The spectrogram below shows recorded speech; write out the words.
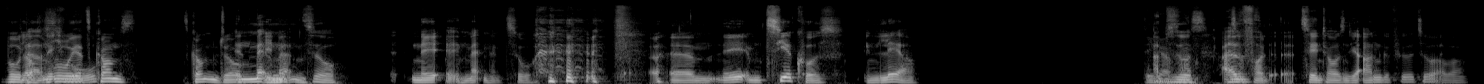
Wo Glaub da? nicht. oh, wo. jetzt kommt's. Jetzt kommt ein Joke. In Meppen. Meppen. So. Nee, in Meppen im Zoo. ähm, nee, im Zirkus in Leer. Digga, Absurd. was? Also Also, vor 10.000 Jahren gefühlt so, aber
